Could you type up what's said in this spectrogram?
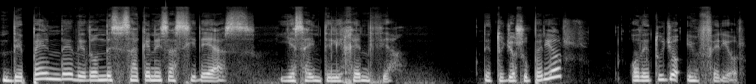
Depende de dónde se saquen esas ideas y esa inteligencia, de tuyo superior o de tuyo inferior.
